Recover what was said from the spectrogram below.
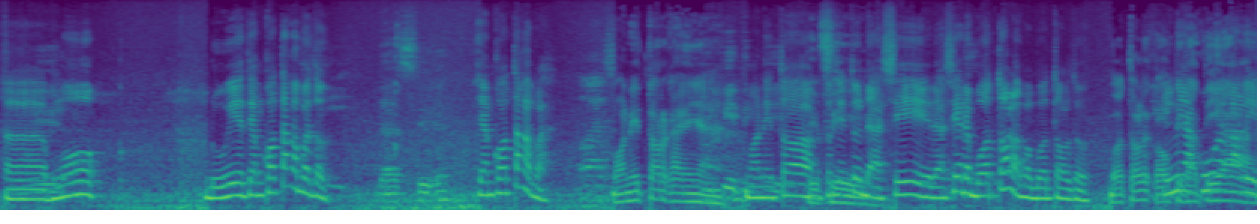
eh, muk, duit. Yang kotak apa tuh? Dasi ya. Yang kotak apa? Monitor kayaknya. TV. Monitor. Terus TV. itu dasi. Dasi ada botol apa botol tuh? Botol kopi Ini Aqua Katia. kali.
